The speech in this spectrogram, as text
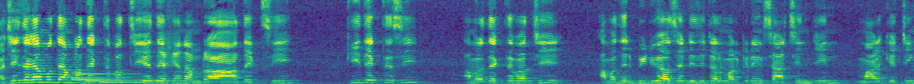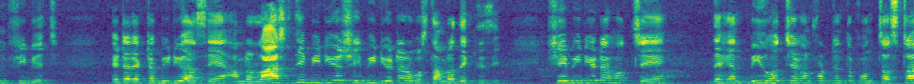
আচ্ছা এই জায়গার মধ্যে আমরা দেখতে পাচ্ছি, এ দেখেন আমরা দেখছি। কি দেখতেছি? আমরা দেখতে পাচ্ছি, আমাদের ভিডিও আছে digital marketing search engine marketing free বেচ এটার একটা ভিডিও আছে, আমরা লাস্ট যে ভিডিও সেই ভিডিওটার অবস্থা আমরা দেখতেছি। সেই ভিডিওটা হচ্ছে, দেখেন ভিউ হচ্ছে এখন পর্যন্ত পঞ্চাশটা।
